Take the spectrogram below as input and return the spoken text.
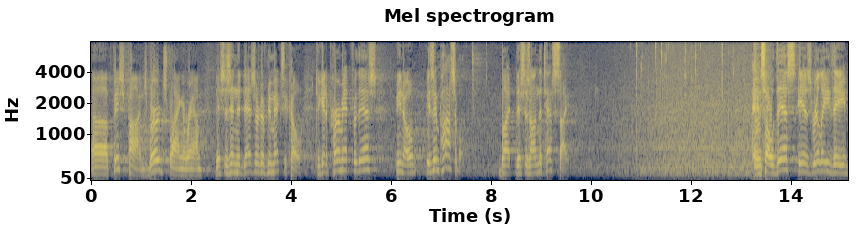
Uh, fish ponds, birds flying around. This is in the desert of New Mexico. To get a permit for this, you know, is impossible but this is on the test site. And so this is really the,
